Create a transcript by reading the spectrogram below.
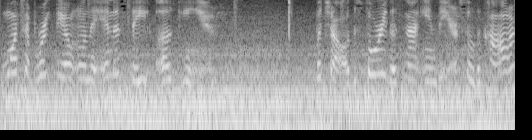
want to break down on the interstate again. But y'all the story does not end there. So the car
